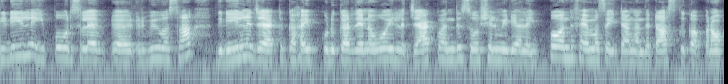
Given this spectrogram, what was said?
திடீர்னு இப்போ ஒரு சில ரிவ்யூவர்ஸ்லாம் திடீர்னு ஜாக்குக்கு ஹைப் கொடுக்கறது என்னவோ இல்லை ஜாக் வந்து சோஷியல் மீடியாவில் இப்போ வந்து ஃபேமஸ் ஆயிட்டாங்க அந்த டாஸ்க்குக்கு அப்புறம்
